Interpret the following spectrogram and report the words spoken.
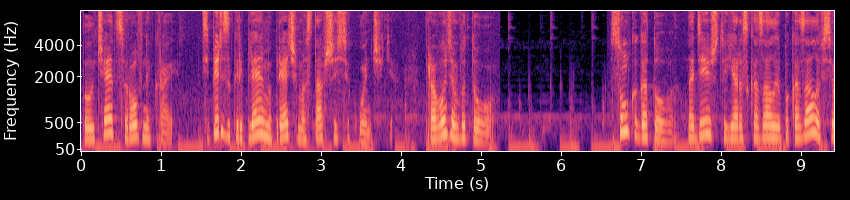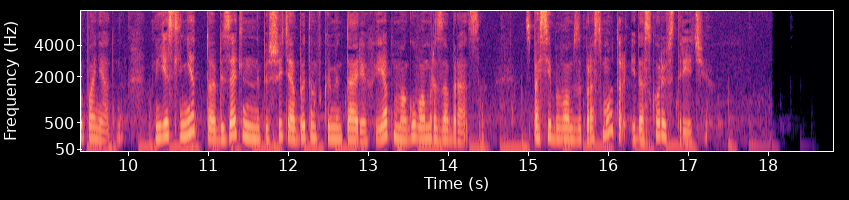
Получается ровный край. Теперь закрепляем и прячем оставшиеся кончики. Проводим ВТО. Сумка готова. Надеюсь, что я рассказала и показала, все понятно. Но если нет, то обязательно напишите об этом в комментариях, и я помогу вам разобраться. Спасибо вам за просмотр и до скорой встречи!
